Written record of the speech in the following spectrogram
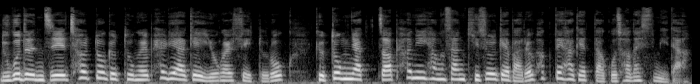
누구든지 철도 교통을 편리하게 이용할 수 있도록 교통약자 편의 향상 기술 개발을 확대하겠다고 전했습니다.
